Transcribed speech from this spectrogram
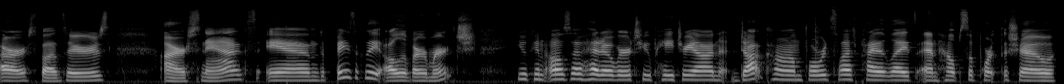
our sponsors our snacks and basically all of our merch you can also head over to patreon.com forward slash pilotlights and help support the show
